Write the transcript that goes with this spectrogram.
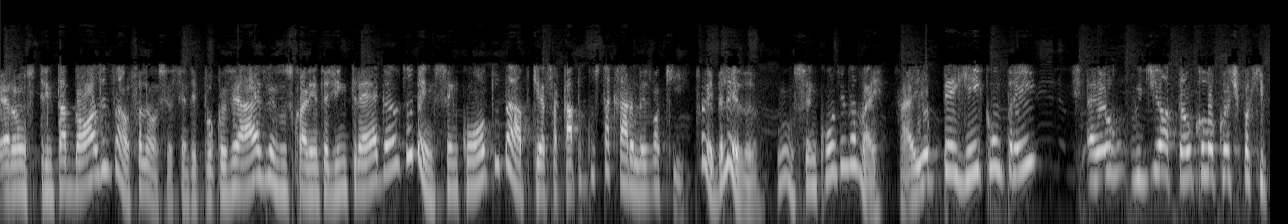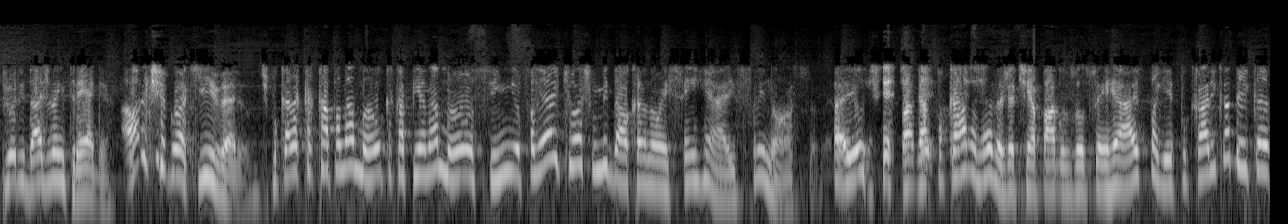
eram uns 30 dólares, não. Eu falei, não, 60 e poucos reais, menos uns 40 de entrega, tudo bem, sem conto dá, porque essa capa custa caro mesmo aqui. Falei, beleza, hum, sem conto ainda vai. Aí eu peguei e comprei Aí eu- o idiotão colocou, tipo, aqui, prioridade na entrega. A hora que chegou aqui, velho, tipo, o cara com a capa na mão, com a capinha na mão, assim, eu falei, ai, que ótimo, me dá. O cara, não, é 100 reais. Eu falei, nossa. velho. Aí eu que pagar pro cara, né, eu já tinha pago os outros 100 reais, paguei pro cara e acabei com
